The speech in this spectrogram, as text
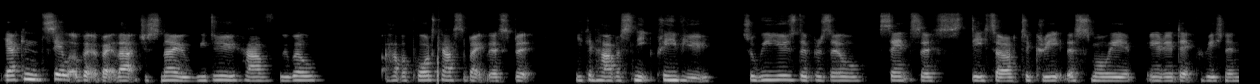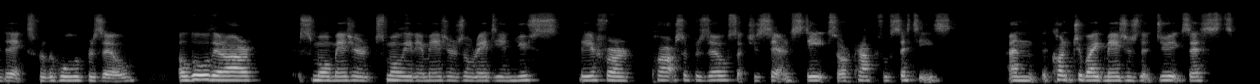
Yeah, I can say a little bit about that just now. We do have, we will have a podcast about this, but you can have a sneak preview. So we use the Brazil census data to create this small area deprivation index for the whole of Brazil. Although there are small measure, small area measures already in use there for parts of Brazil, such as certain states or capital cities. And the countrywide measures that do exist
